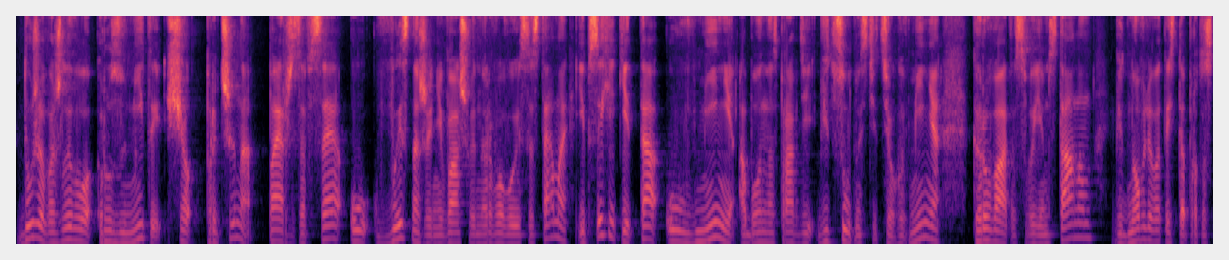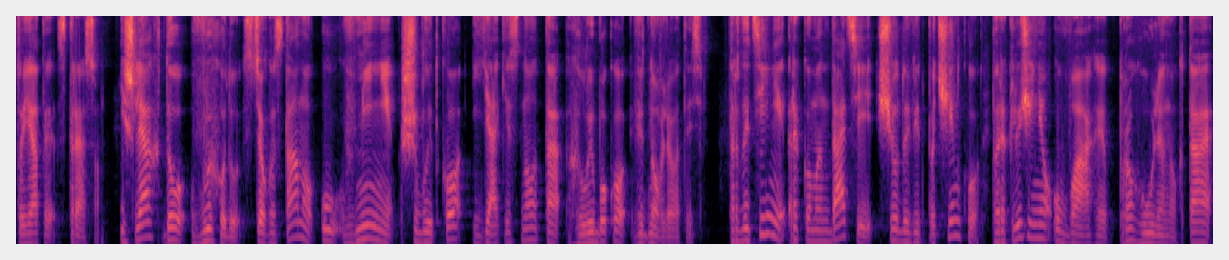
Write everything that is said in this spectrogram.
дуже важливо розуміти, що причина, перш за все, у виснаженні вашої нервової системи і психіки, та у вмінні або насправді відсутності цього вміння керувати своїм станом, відновлюватись та протистояти стресу. І шлях до виходу з цього стану у вмінні швидко, якісно та глибоко відновлюватись. Традиційні рекомендації щодо відпочинку, переключення уваги, прогулянок та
